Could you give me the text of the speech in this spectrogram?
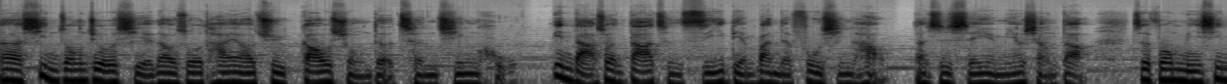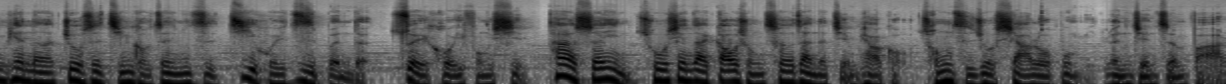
那信中就有写到说，他要去高雄的澄清湖，并打算搭乘十一点半的复兴号。但是谁也没有想到，这封明信片呢，就是井口真理子寄回日本的最后一封信。她的身影出现在高雄车站的检票口，从此就下落不明，人间蒸发了。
